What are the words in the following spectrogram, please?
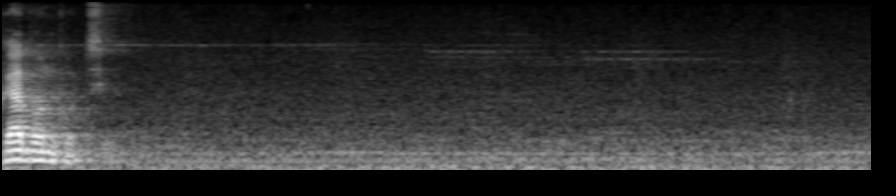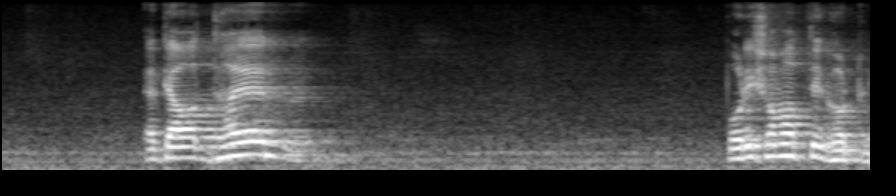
জ্ঞাপন করছি। একটা অধ্যায়ের পরিসমাপ্তি ঘটল।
